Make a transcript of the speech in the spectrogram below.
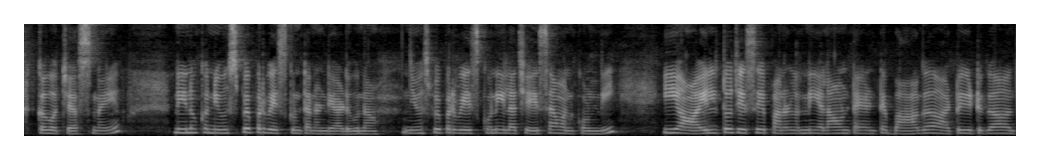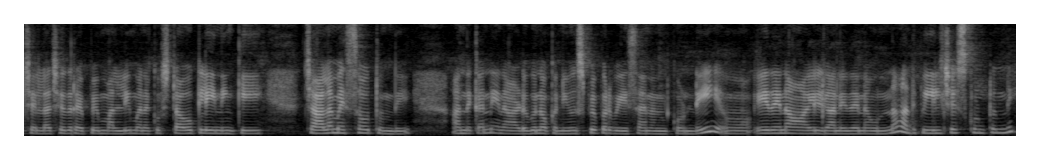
చక్కగా వచ్చేస్తున్నాయి. నేను ఒక న్యూస్ పేపర్ వేసుకుంటానండి అడుగున. న్యూస్ పేపర్ వేసుకొని ఇలా చేసామనుకోండి ఈ ఆయిల్తో చేసే పనులన్నీ ఎలా ఉంటాయంటే బాగా అటు ఇటుగా చెల్లా చెదరైపోయి మళ్ళీ మనకు స్టవ్ క్లీనింగ్కి చాలా మెస్ అవుతుంది. అందుకని నేను అడుగున ఒక న్యూస్ పేపర్ వేసాను అనుకోండి ఏదైనా ఆయిల్ కానీ ఏదైనా ఉన్నా అది పీల్ చేసుకుంటుంది.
